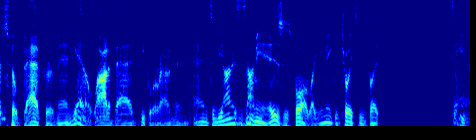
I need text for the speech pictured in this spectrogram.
I just feel bad for him, man. He had a lot of bad people around him. And to be honest, it's not, I mean, it is his fault. Like, you make your choices, but damn,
